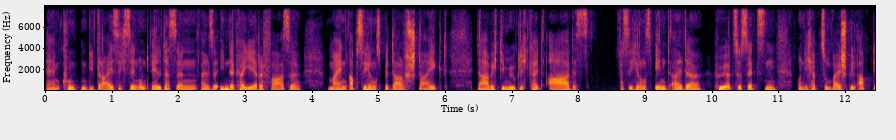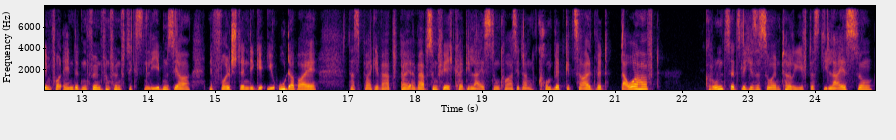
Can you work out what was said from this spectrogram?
ähm, Kunden, die 30 sind und älter sind, also in der Karrierephase. Mein Absicherungsbedarf steigt. Da habe ich die Möglichkeit, A, das Versicherungsendalter höher zu setzen. Und ich habe zum Beispiel ab dem vollendeten 55. Lebensjahr eine vollständige EU dabei, dass bei, Gewerb bei Erwerbsunfähigkeit die Leistung quasi dann komplett gezahlt wird, dauerhaft. Grundsätzlich ist es so im Tarif, dass die Leistung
